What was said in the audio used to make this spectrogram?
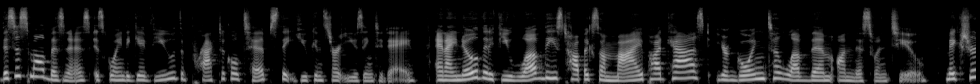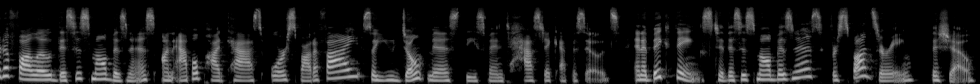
This is Small Business is going to give you the practical tips that you can start using today. And I know that if you love these topics on my podcast, you're going to love them on this one too. Make sure to follow This is Small Business on Apple Podcasts or Spotify so you don't miss these fantastic episodes. And a big thanks to This is Small Business for sponsoring the show.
